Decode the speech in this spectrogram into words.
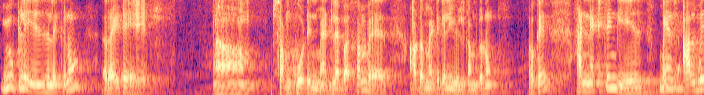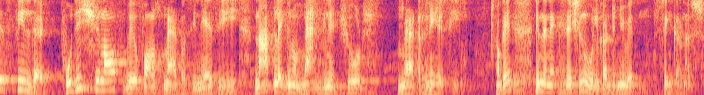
you please like you know write a um, some code in MATLAB or somewhere automatically you will come to know. Okay? And next thing is means always feel that position of waveforms matters in AC not like you know magnitudes matter in AC okay? In the next session we will continue with synchronous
